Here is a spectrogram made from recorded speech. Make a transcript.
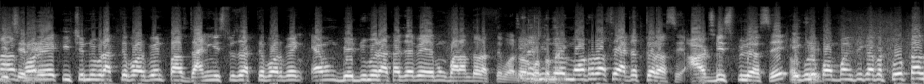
কিচেনে ঘরে কিচেন রুমে রাখতে পারবেন প্লাস ডাইনিং স্পেস রাখতে পারবেন এবং বেডরুমে রাখা যাবে এবং বারান্দাও রাখতে পারবেন। এটার ভিতরে মোটর আছে অ্যাডাপ্টার আছে আর ডিসপ্লে আছে। এগুলো কোম্পানি থেকে আপনার টোটাল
